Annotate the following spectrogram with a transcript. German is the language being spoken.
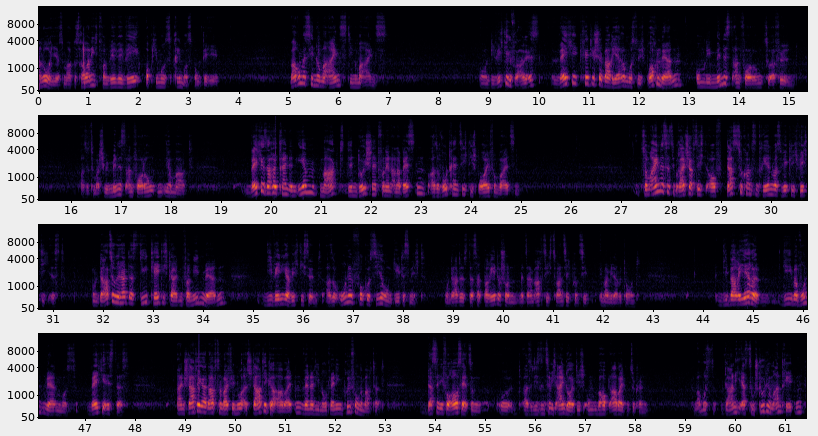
Hallo, hier ist Markus Rauernicht von www.optimusprimus.de. Warum ist die Nummer 1 die Nummer 1? Und die wichtige Frage ist, welche kritische Barriere muss durchbrochen werden, um die Mindestanforderungen zu erfüllen? Also zum Beispiel Mindestanforderungen in Ihrem Markt. Welche Sache trennt in Ihrem Markt den Durchschnitt von den allerbesten? Also wo trennt sich die Spreu vom Weizen? Zum einen ist es die Bereitschaft, sich auf das zu konzentrieren, was wirklich wichtig ist. Und dazu gehört, dass die Tätigkeiten vermieden werden, die weniger wichtig sind. Also ohne Fokussierung geht es nicht. Und das hat Pareto schon mit seinem 80-20-Prinzip immer wieder betont. Die Barriere, die überwunden werden muss, welche ist das? Ein Statiker darf zum Beispiel nur als Statiker arbeiten, wenn er die notwendigen Prüfungen gemacht hat. Das sind die Voraussetzungen also die sind ziemlich eindeutig, um überhaupt arbeiten zu können. Man muss gar nicht erst zum Studium antreten,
